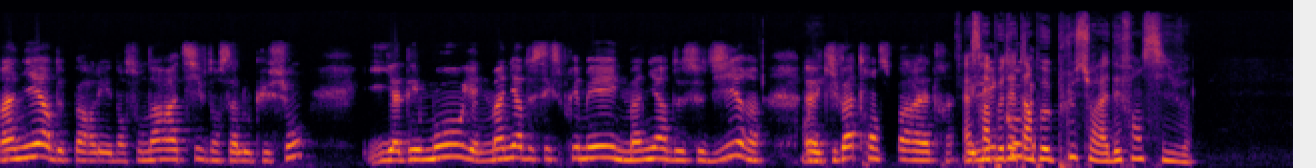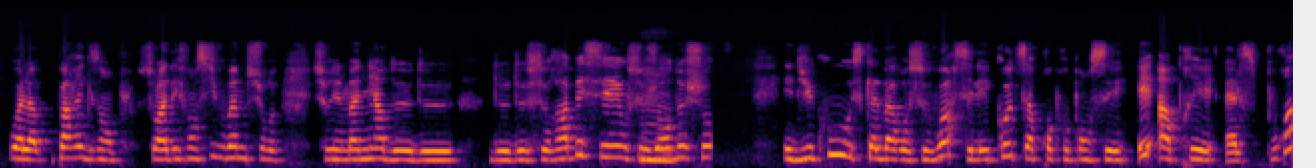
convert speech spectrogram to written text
manière de parler, dans son narratif, dans sa locution, il y a des mots, il y a une manière de s'exprimer, une manière de se dire euh, qui va transparaître. Elle sera peut-être un peu plus sur la défensive. Voilà, par exemple, sur la défensive ou même sur, sur une manière de, de, de, se rabaisser ou ce mm. genre de choses. Et du coup, ce qu'elle va recevoir, c'est l'écho de sa propre pensée. Et après, elle pourra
